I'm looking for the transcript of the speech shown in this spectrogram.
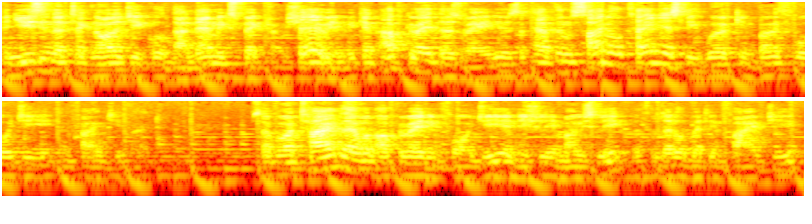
and using a technology called dynamic spectrum sharing, we can upgrade those radios and have them simultaneously work in both 4G and 5G mode. So for a time they will operate in 4G, initially mostly, with a little bit in 5G.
